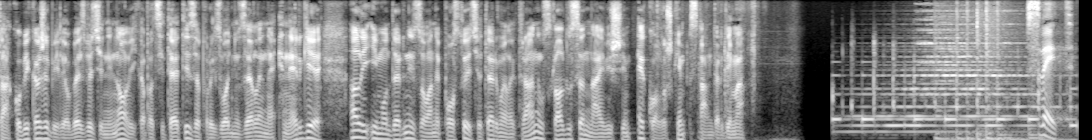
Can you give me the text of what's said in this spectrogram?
Tako bi, kaže, bili obezbeđeni novi kapaciteti za proizvodnju zelene energije, ali i modernizovane postojeće termoelektrane u skladu sa najvišim ekološkim standardima. Svet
